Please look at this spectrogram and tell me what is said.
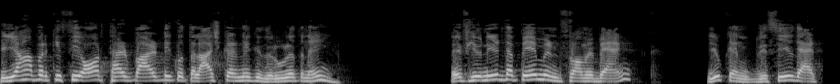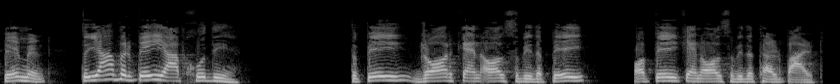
یہاں پر کسی اور تھرڈ پارٹی کو تلاش کرنے کی ضرورت نہیں if you need the payment from a bank you can receive that payment تو یہاں پر پے آپ خود ہی ہیں. تو payee drawer can also be the payee اور payee can also be the third part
